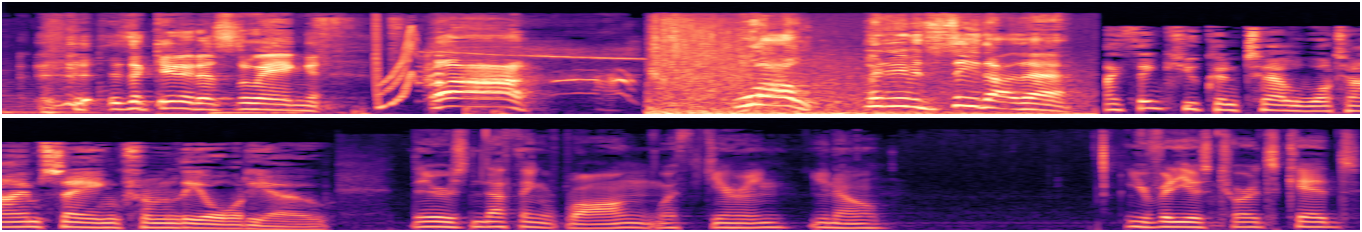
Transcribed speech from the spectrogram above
There's a kid in a swing. Ah! Whoa! I didn't even see that there. I think you can tell what I'm saying from the audio there's nothing wrong with gearing, you know, your videos towards kids.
